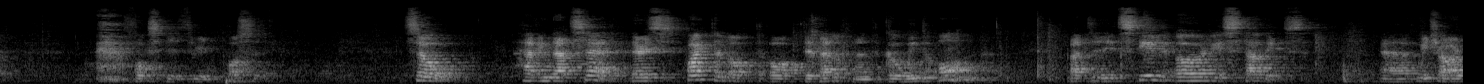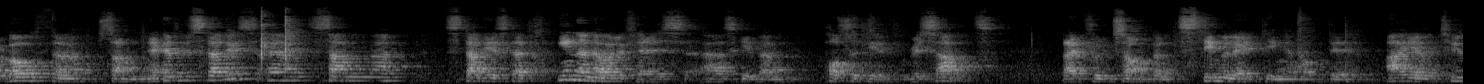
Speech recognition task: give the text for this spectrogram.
FOXP3 positive. So, having that said, there is quite a lot of development going on but it's still early studies, uh, which are both uh, some negative studies and some uh, studies that in an early phase has given positive results. Like, for example, stimulating of the IL-2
